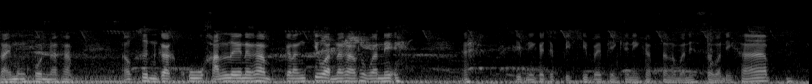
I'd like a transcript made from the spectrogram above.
สายมงคลนะครับ เอาขึ้นกับคูขันเลยนะครับกำลังจวดนะครับทุกวันนี้คลิปนี้ก็จะปิดคลิปไว้เพียงแค่นี้ครับสำหรับวันนี้สวัสดีครับ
